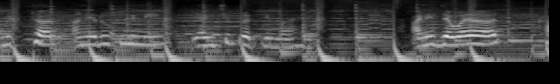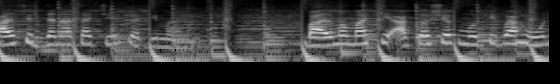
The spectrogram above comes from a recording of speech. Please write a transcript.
विठ्ठल आणि रुक्मिणी यांची प्रतिमा आहे. आणि जवळच खाल सिद्धनाथाची प्रतिमा आहे. बाळमामाची आकर्षक मूर्ती पाहून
